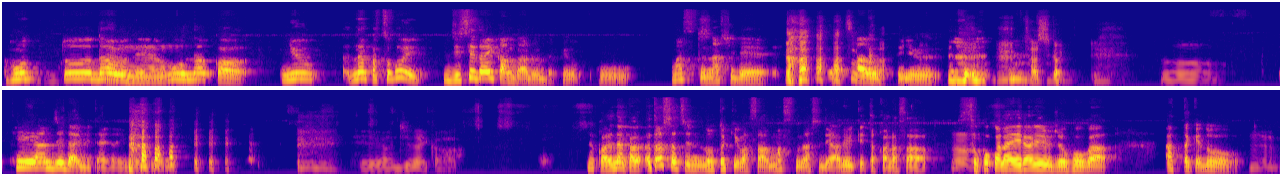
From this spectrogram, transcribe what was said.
本当だよね。うんもうなんか、ニューなんかすごい次世代感があるんだけど、こう、マスクなしで 会うっていう、確かに。うん、平安時代みたいなイメージ。平安時代か。だからなんか私たちの時はさ、マスクなしで歩いてたからさ、うん。そこから得られる情報があったけど、うん。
